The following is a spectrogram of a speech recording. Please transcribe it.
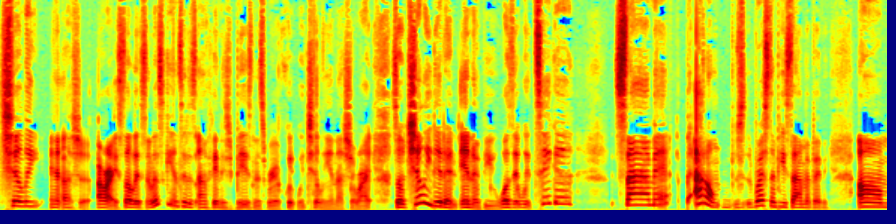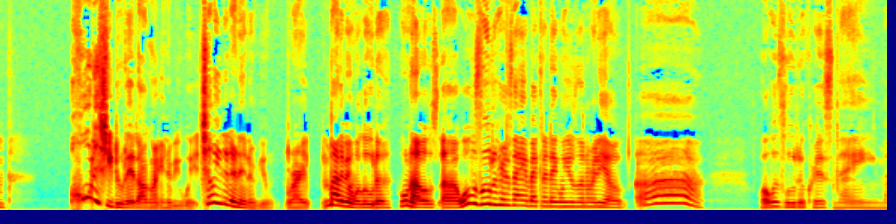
Chilli and Usher. All right, so listen, let's get into this unfinished business real quick with Chilli and Usher, right? So Chilli did an interview. Was it with Tigger, Simon? I don't rest in peace, Simon, baby. Um, who did she do that doggone interview with? Chilli did an interview, right? Might have been with Luda. Who knows? Uh, what was Ludacris' name back in the day when he was on the radio? Ah, what was Ludacris' name?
